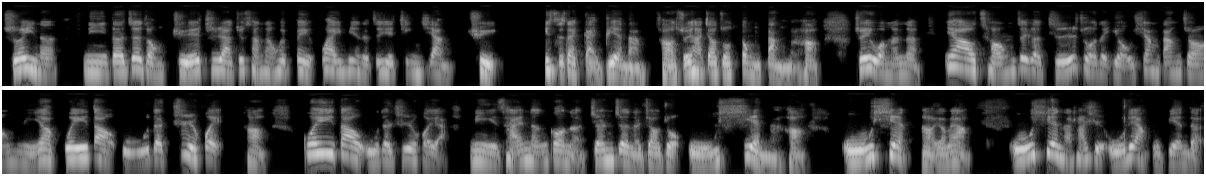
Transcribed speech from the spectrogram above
所以呢，你的这种觉知啊，就常常会被外面的这些镜像去。一直在改变呐，好，所以它叫做动荡嘛，哈，所以我们呢要从这个执着的有相当中，你要归到无的智慧，哈，归到无的智慧啊，你才能够呢真正的叫做无限呐，哈，无限啊，有没有？无限呢，它是无量无边的，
